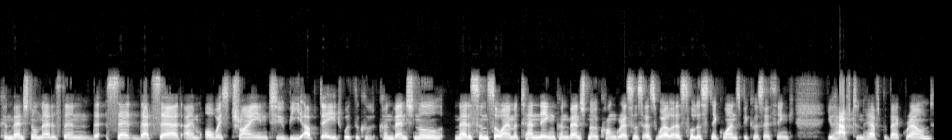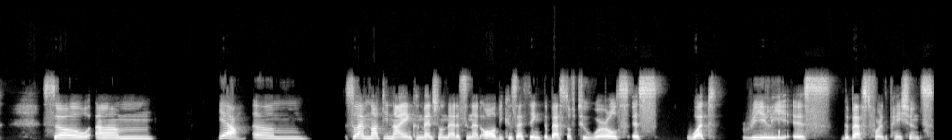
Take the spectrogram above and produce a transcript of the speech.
conventional medicine. That said, that said, I'm always trying to be update with the co- conventional medicine. So I'm attending conventional congresses as well as holistic ones because I think you have to have the background. So um, yeah. Um, so I'm not denying conventional medicine at all because I think the best of two worlds is what really is the best for the patients.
